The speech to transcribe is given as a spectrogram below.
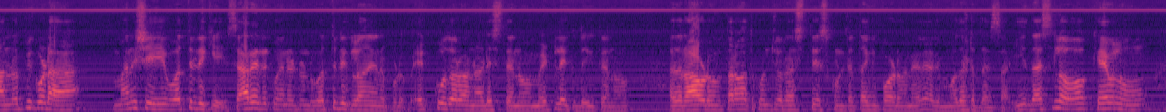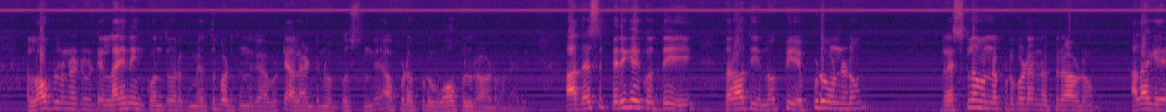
ఆ నొప్పి కూడా మనిషి ఒత్తిడికి శారీరకమైనటువంటి ఒత్తిడికి లోనైనప్పుడు ఎక్కువ దూరం నడిస్తేనో మెట్లు ఎక్కి దిగితేనో అది రావడం తర్వాత కొంచెం రెస్ట్ తీసుకుంటే తగ్గిపోవడం అనేది అది మొదటి దశ. ఈ దశలో కేవలం లోపల ఉన్నటువంటి లైనింగ్ కొంతవరకు మెత్తబడుతుంది కాబట్టి అలాంటి నొప్పి వస్తుంది. అప్పుడప్పుడు వాపులు రావడం అనేది. ఆ దశ పెరిగే కొద్దీ తర్వాత ఈ నొప్పి ఎప్పుడు ఉండడం రెస్ట్లో ఉన్నప్పుడు కూడా నొప్పి రావడం అలాగే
